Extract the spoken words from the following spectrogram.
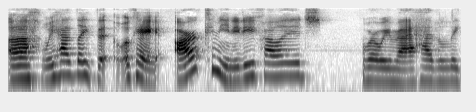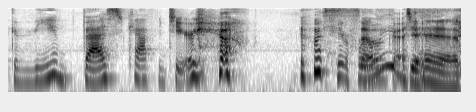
Uh, we had like the okay. Our community college where we met had like the best cafeteria. it was It so really good. did.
